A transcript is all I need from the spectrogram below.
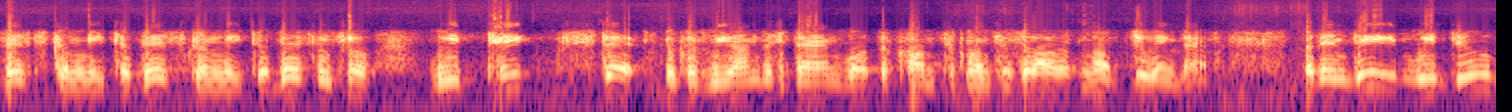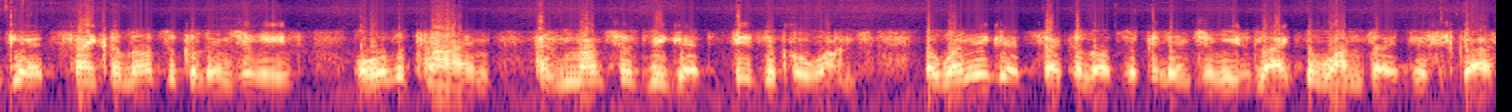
this can lead to this, can lead to this. And so we take steps because we understand what the consequences are of not doing that. But indeed, we do get psychological injuries all the time as much as we get physical ones. But when we get psychological injuries, like the ones I discuss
